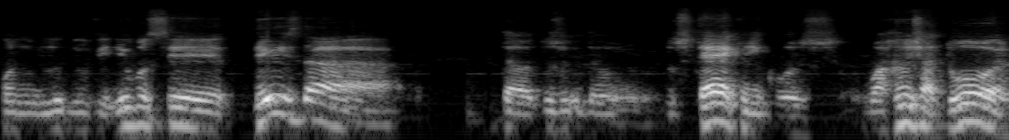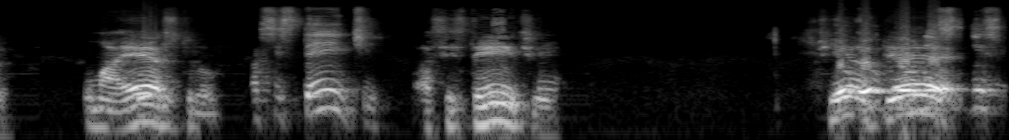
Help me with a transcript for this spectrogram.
quando, no vinil, você, desde a, da, dos, do, dos técnicos, o arranjador, o maestro, assistente, assistente. Tinha eu, até... eu nesse, nesse,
